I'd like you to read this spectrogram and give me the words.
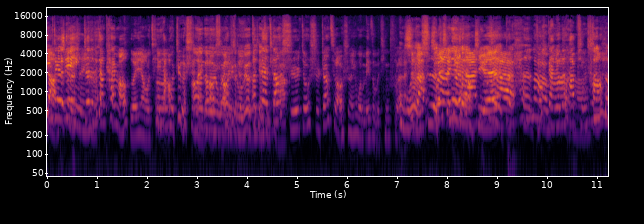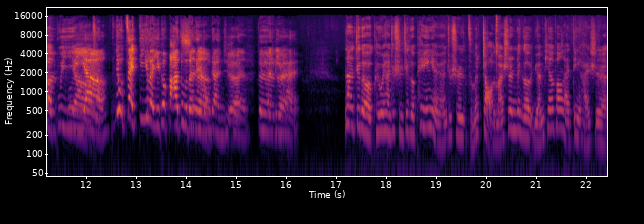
这个电影真的就像开盲盒一样，我听一下，哦，这个是哪个老师？哦，这个我没有呃提前去查。但当时就是张琪老师声音，我没怎么听出来，是吧？是是就是那个那个感觉对，很辣就感觉跟他平常真的很不一样。又再低了一个八度的那种感觉。对对很厉对害。那这个可以问一下，就是这个配音演员就是怎么找的吗？是那个原片方来定，还是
